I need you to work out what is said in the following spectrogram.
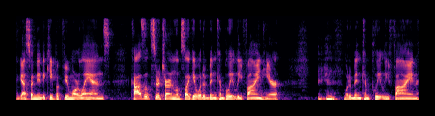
I guess I need to keep a few more lands. Kozilek's return looks like it would have been completely fine here. would have been completely fine.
